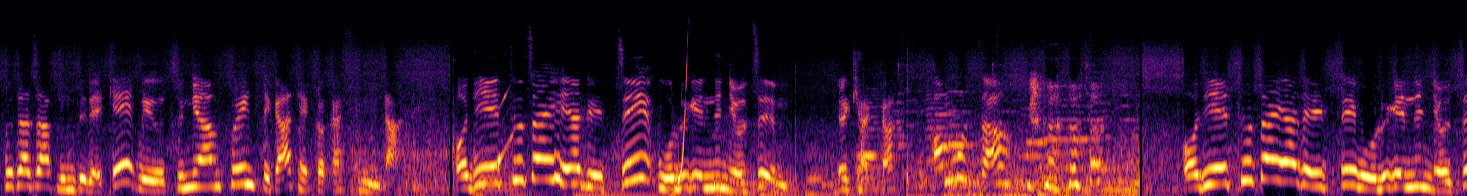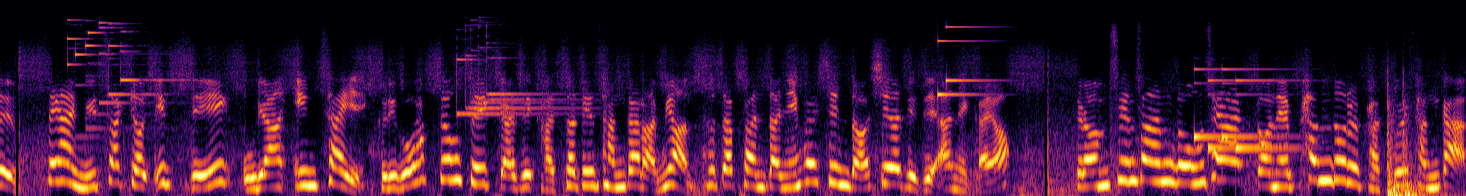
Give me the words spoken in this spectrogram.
투자자분들에게 매우 중요한 포인트가 될 것 같습니다. 어디에 투자해야 될지 모르겠는 요즘 이렇게 할까? 안 묻자. 어디에 투자해야 될지 모르겠는 요즘 생활 밀착형 입직, 우량 임차인, 그리고 확정 수익까지 갖춰진 상가라면 투자 판단이 훨씬 더 쉬워지지 않을까요? 그럼 신산동 생활권의 편도를 바꿀 상가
